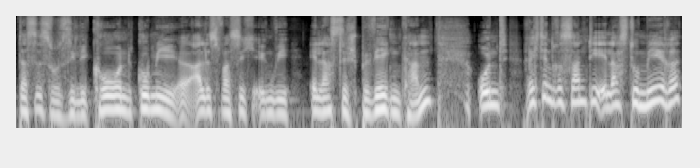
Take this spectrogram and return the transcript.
das ist so Silikon, Gummi, äh, alles, was sich irgendwie elastisch bewegen kann. Und recht recht interessant, die Elastomere,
